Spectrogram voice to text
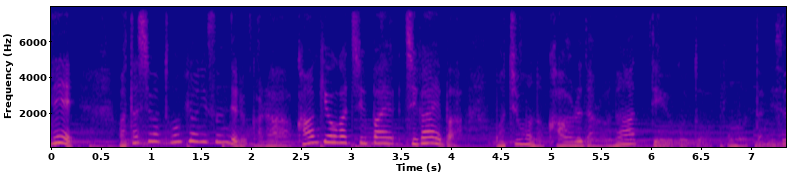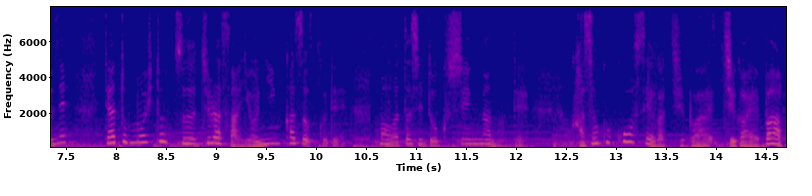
で私は東京に住んでるから環境が違えば持ち物変わるだろうなっていうことを思ったんですよね。であともう一つチュラさん4人家族で、まあ、私独身なので家族構成が違えば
